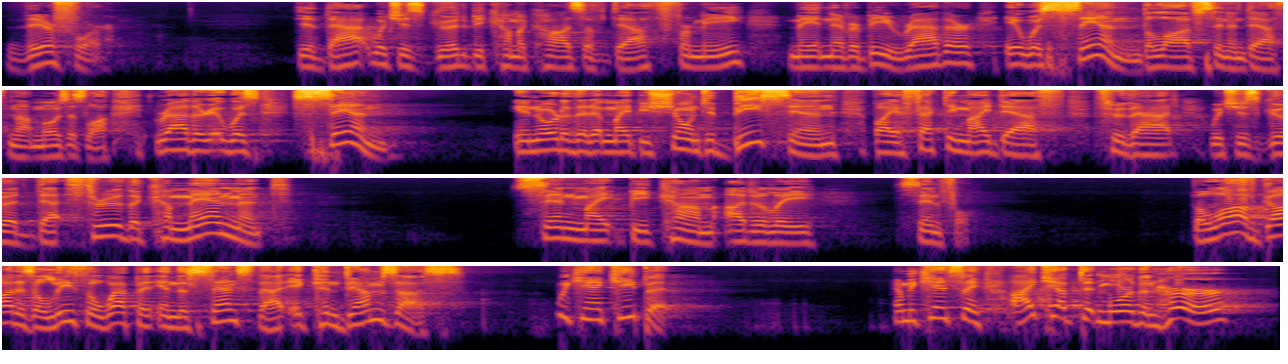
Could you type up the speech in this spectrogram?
Therefore, did that which is good become a cause of death for me? May it never be. Rather, it was sin, the law of sin and death, not Moses' law. Rather, it was sin in order that it might be shown to be sin by affecting my death through that which is good, that through the commandment, sin might become utterly sinful. The law of God is a lethal weapon in the sense that it condemns us. We can't keep it. And we can't say, I kept it more than her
